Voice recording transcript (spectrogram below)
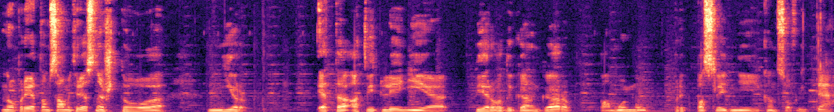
Но при этом самое интересное, что Нир это ответвление первого Дагангара, по-моему, предпоследней концовки. Да.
